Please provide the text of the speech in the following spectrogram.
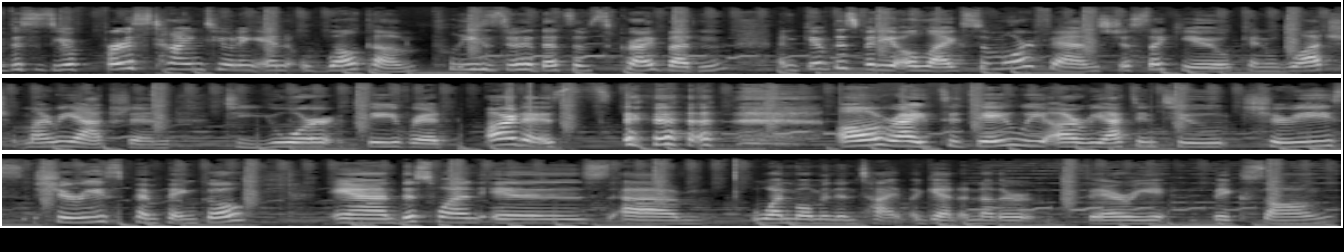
If this is your first time tuning in, welcome. Please do hit that subscribe button and give this video a like so more fans just like you can watch my reaction to your favorite artists. All right, today we are reacting to Charice, Charice Pempengco, and this one is um, One Moment in Time. Again, another very big song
